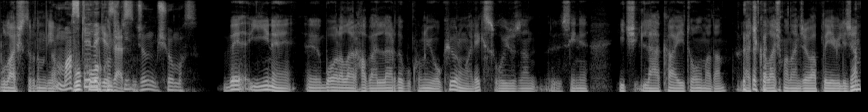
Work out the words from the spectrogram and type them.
bulaştırdım diye. Maskeyle değil gezersin mi? canım bir şey olmaz. Ve yine e, bu aralar haberlerde bu konuyu okuyorum Alex. O yüzden e, seni hiç lakayt olmadan, laçkalaşmadan cevaplayabileceğim.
